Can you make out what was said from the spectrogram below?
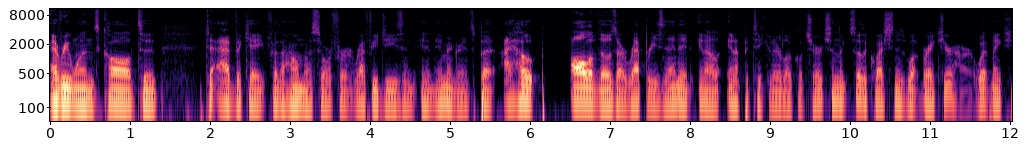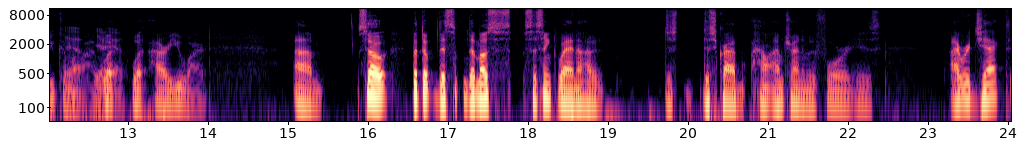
everyone's called to to advocate for the homeless or for refugees and, and immigrants. But I hope all of those are represented in a in a particular local church. And the, so the question is, what breaks your heart? What makes you come Yeah, alive? yeah, what yeah. what how are you wired? Um. So, but the this the most succinct way I know how to just describe how I'm trying to move forward is. I reject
